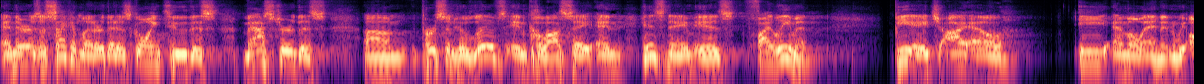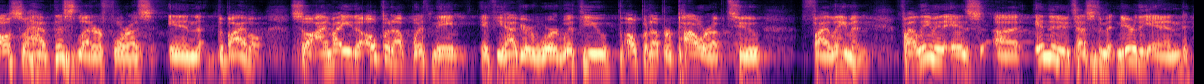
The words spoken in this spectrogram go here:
And there is a second letter that is going to this master, this um, person who lives in Colossae, and his name is Philemon. P H I L E M O N. And we also have this letter for us in the Bible. So I invite you to open up with me, if you have your word with you, open up or power up to Philemon. Philemon is uh, in the New Testament near the end.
